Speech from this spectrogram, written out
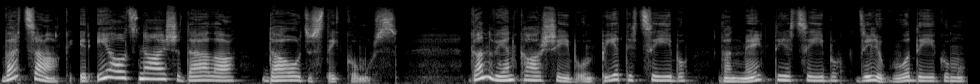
Vecāki ir ieaudzinājuši dēlā daudzus likumus, gan vienkāršību un pieticību, gan mērķtiecību, dziļu godīgumu,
